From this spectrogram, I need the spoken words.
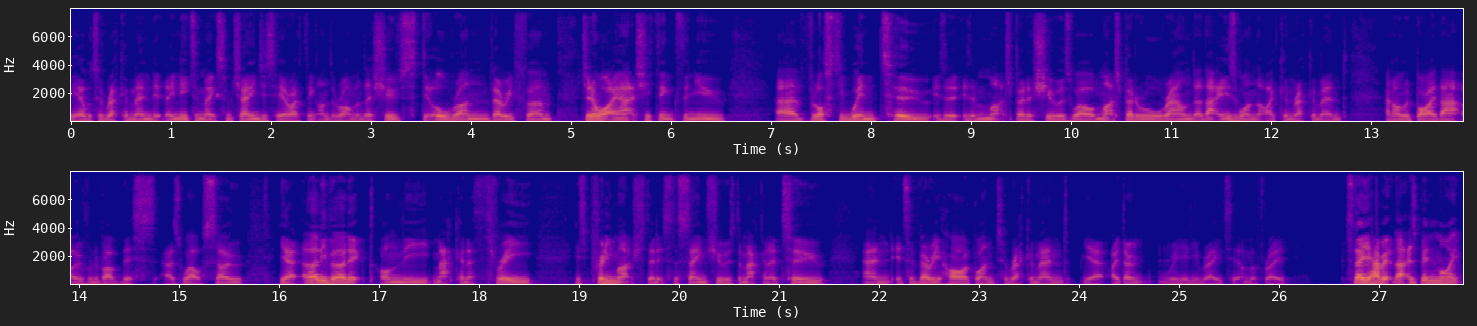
be able to recommend it. They need to make some changes here, I think, Under Armour. Their shoes still run very firm. Do you know what? I actually think the new uh, Velociti Wind 2 is a, is a much better shoe as well, much better all rounder. That is one that I can recommend, and I would buy that over and above this as well. So, yeah, early verdict on the Machina 3 is pretty much that it's the same shoe as the Machina 2, and it's a very hard one to recommend. Yeah, I don't really rate it, I'm afraid. So there you have it. That has been my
